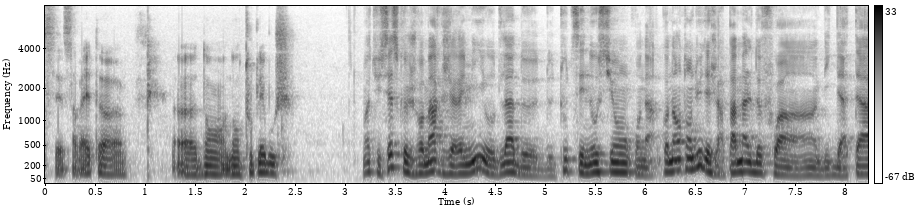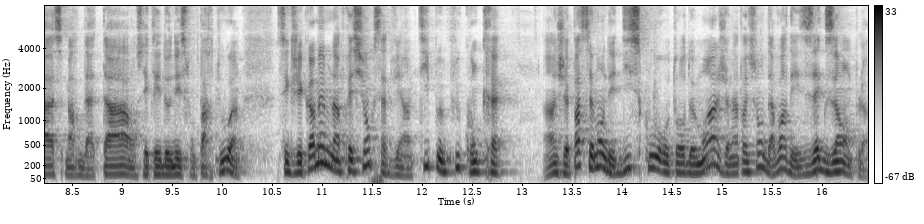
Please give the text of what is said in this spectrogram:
ça va être euh, euh, dans, toutes les bouches. Moi, tu sais ce que je remarque, Jérémy, au-delà de, toutes ces notions qu'on a, qu'on a entendues déjà pas mal de fois, hein, big data, smart data, on sait que les données sont partout, hein, c'est que j'ai quand même l'impression que ça devient un petit peu plus concret. Hein, j'ai pas seulement des discours autour de moi, j'ai l'impression d'avoir des exemples.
